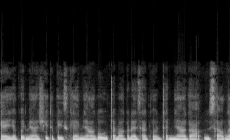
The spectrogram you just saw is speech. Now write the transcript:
ကန်ရက်ွက်များရှိတပိတ်စကန်များကိုတမကနဆက်ကွန်တက်များကဦးဆောင်က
